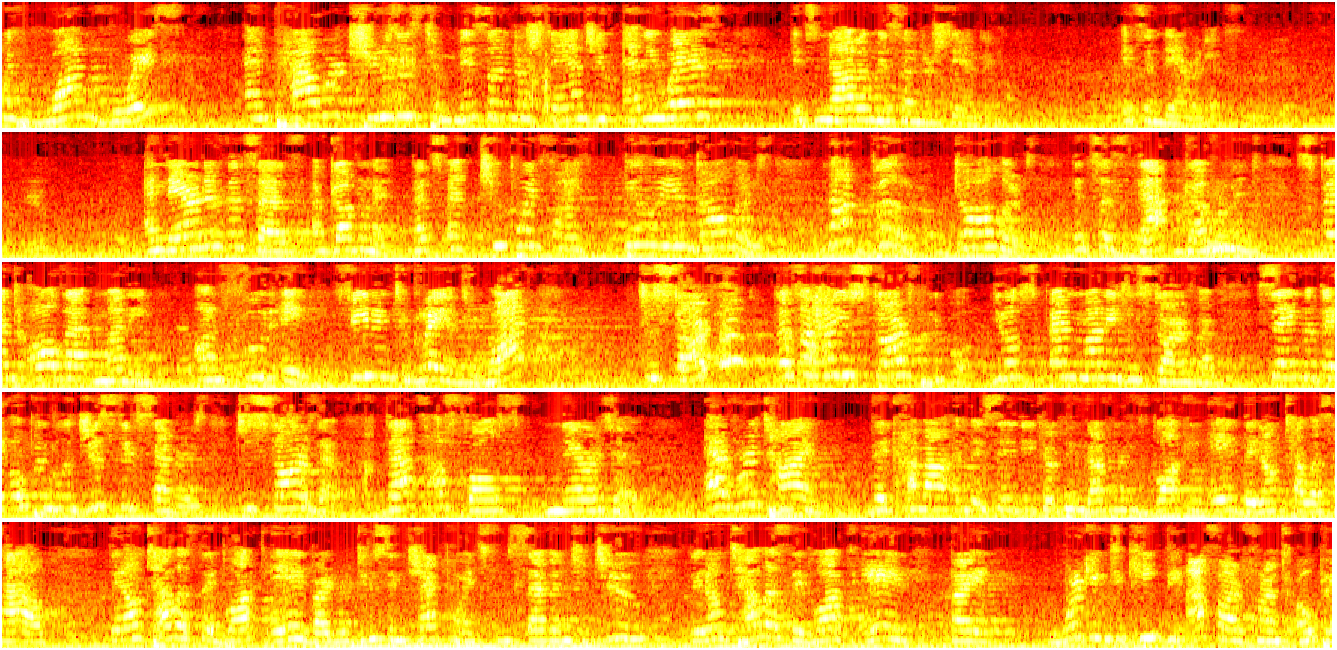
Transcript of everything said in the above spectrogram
with one voice and power chooses to misunderstand you anyways, it's not a misunderstanding. It's a narrative. A narrative that says a government that spent $2.5 billion, not billion, dollars, that says that government spent all that money on food aid, feeding Tigrayans. What? To starve them? That's not how you starve people. You don't spend money to starve them. Saying that they opened logistics centers to starve them. That's a false narrative. Every time they come out and they say the Ethiopian government is blocking aid, they don't tell us how. They don't tell us they blocked aid by reducing checkpoints from seven to two. They don't tell us they blocked aid by working to keep the Afar front open.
